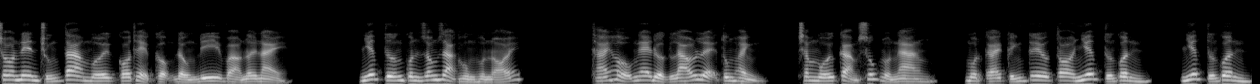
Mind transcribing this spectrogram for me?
cho nên chúng ta mới có thể cộng đồng đi vào nơi này. Nhiếp tướng quân rõng rạc hùng hồn nói. Thái hậu nghe được lão lệ tung hành, trăm mối cảm xúc nổn ngang, một cái kính kêu to nhiếp tướng quân, nhiếp tướng quân,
